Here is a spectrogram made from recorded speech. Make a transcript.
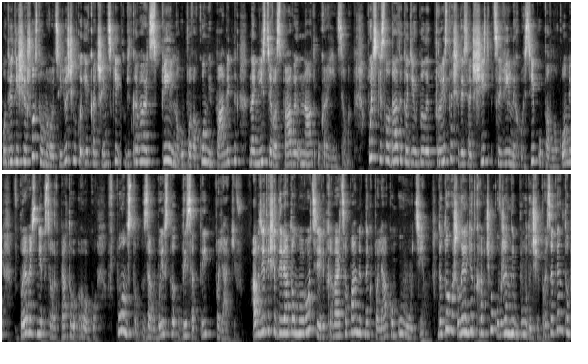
У 2006 році Ющенко і Качинський відкривають спільно у Повакомі пам'ятник на місці розправи над українцями. Польські солдати тоді вбили 366 цивільних осіб у Павлокомі в березні 45-го року в помсту за вбивство 10 поляків. А в 2009 році відкривається пам'ятник полякам у Вуті. До того ж, Леонід Кравчук, вже не будучи президентом,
